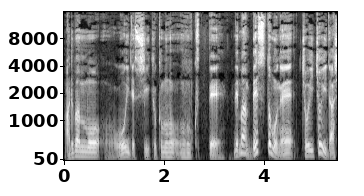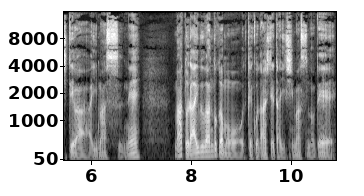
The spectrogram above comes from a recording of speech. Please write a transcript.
アルバムも多いですし、曲も多くって、で、まあ、ベストもね、ちょいちょい出してはいますね。まあ、あとライブ版とかも結構出してたりしますので、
